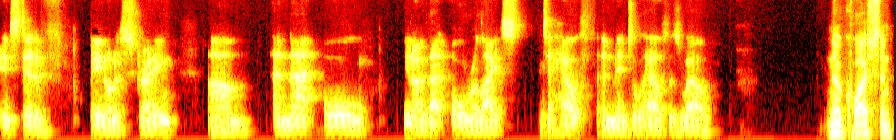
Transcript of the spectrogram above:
instead of being on a screen, um, and that all you know that all relates to health and mental health as well. No question.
